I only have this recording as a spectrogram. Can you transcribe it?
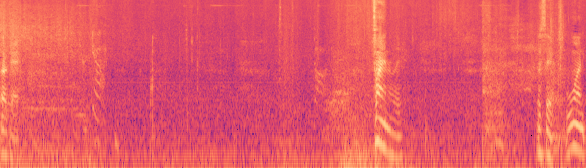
Okay. Finally. Let's say one.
